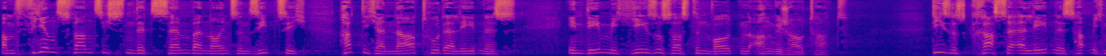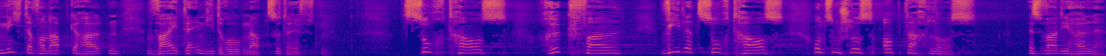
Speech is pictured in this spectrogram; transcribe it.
am 24. Dezember 1970 hatte ich ein Nahtoderlebnis, in dem mich Jesus aus den Wolken angeschaut hat. Dieses krasse Erlebnis hat mich nicht davon abgehalten, weiter in die Drogen abzudriften. Zuchthaus, Rückfall, wieder Zuchthaus und zum Schluss obdachlos. Es war die Hölle.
